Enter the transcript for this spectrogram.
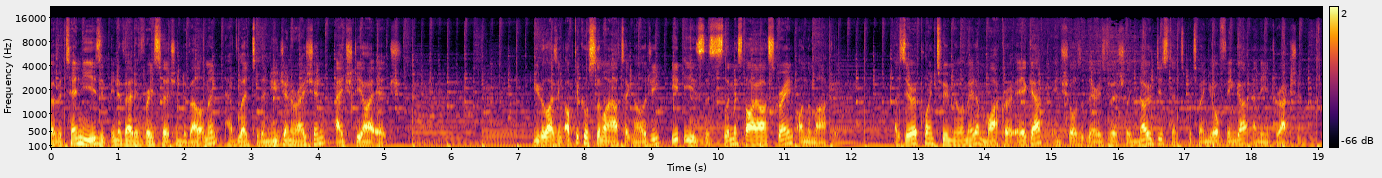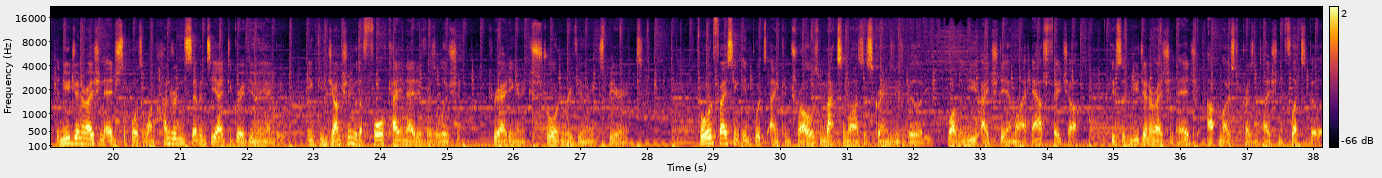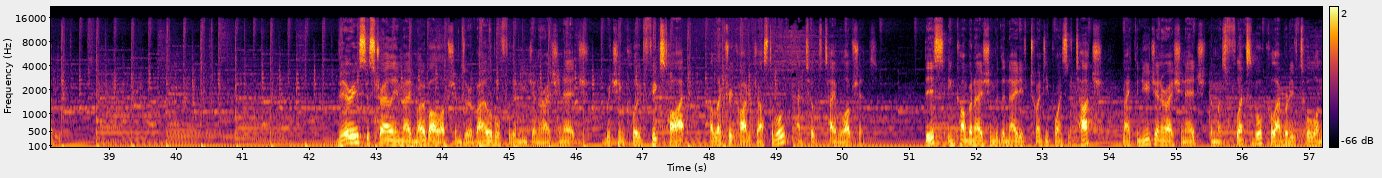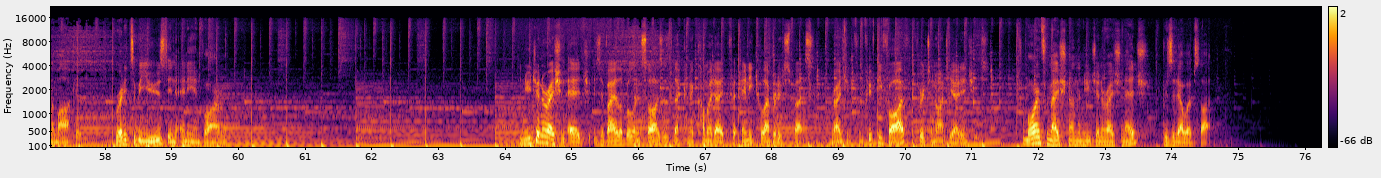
Over 10 years of innovative research and development have led to the new generation HDI Edge. Utilising optical slim IR technology, it is the slimmest IR screen on the market. A 0.2mm micro air gap ensures that there is virtually no distance between your finger and the interaction. The new generation Edge supports a 178 degree viewing angle in conjunction with a 4K native resolution, creating an extraordinary viewing experience. Forward-facing inputs and controls maximise the screen's usability, while the new HDMI out feature gives the new generation Edge utmost presentation flexibility. Various Australian-made mobile options are available for the new generation Edge, which include fixed height, electric height adjustable and tilt table options. This, in combination with the native 20 points of touch, make the new generation Edge the most flexible collaborative tool on the market, ready to be used in any environment. The new generation Edge is available in sizes that can accommodate for any collaborative space, ranging from 55 through to 98 inches. For more information on the new generation Edge, visit our website.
